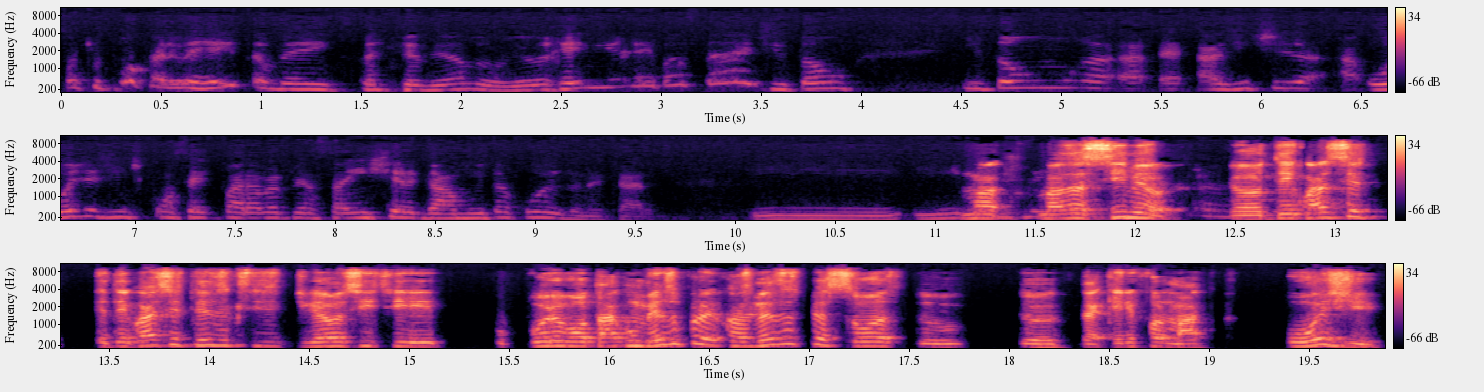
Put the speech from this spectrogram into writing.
Só que, pô, cara, eu errei também, tá entendendo? Eu errei e errei bastante. Então, então a, a, a gente, hoje a gente consegue parar para pensar e enxergar muita coisa, né, cara? E, e mas, mas, assim, meu, eu tenho quase, eu tenho quase certeza que, se, digamos assim, se o Pura voltar com, mesmo, com as mesmas pessoas do, do, daquele formato hoje,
